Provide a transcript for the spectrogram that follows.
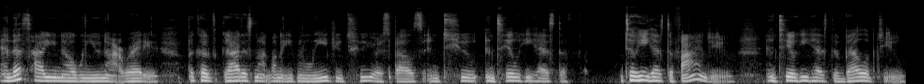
and that's how you know when you're not ready. Because God is not going to even lead you to your spouse until until He has to until He has defined you, until He has developed you,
